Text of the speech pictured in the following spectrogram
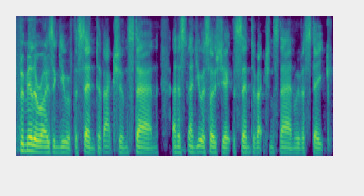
familiarizing you with the scent of Action Stan, and and you associate the scent of Action Stan with a steak.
